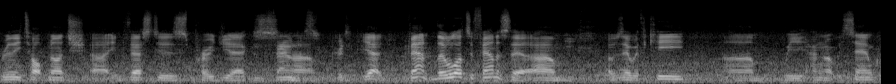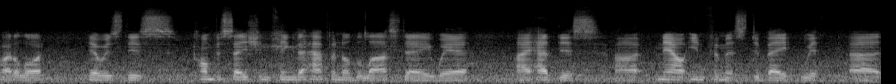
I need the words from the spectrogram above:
really top-notch uh, investors, projects, Founders, um, yeah, found, there were lots of founders there. Um, I was there with Kee, Um, we hung out with Sam quite a lot. There was this conversation thing that happened on the last day where I had this uh, now infamous debate with uh,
